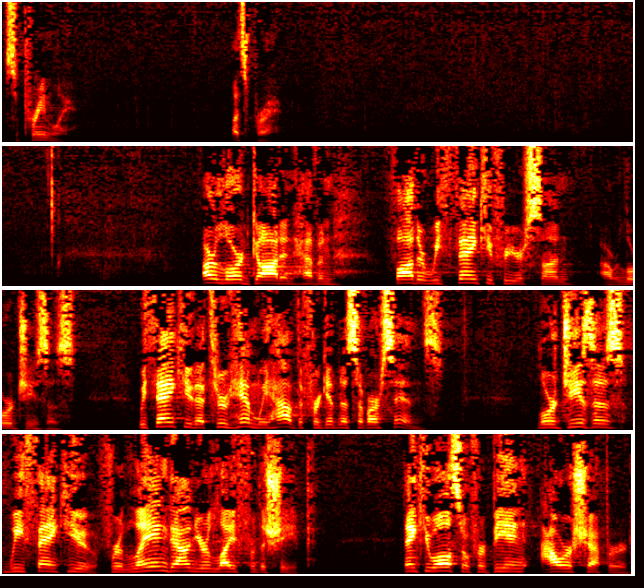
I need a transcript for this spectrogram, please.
supremely. Let's pray. Our Lord God in heaven, Father, we thank you for your Son, our Lord Jesus. We thank you that through him we have the forgiveness of our sins. Lord Jesus, we thank you for laying down your life for the sheep. Thank you also for being our shepherd,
